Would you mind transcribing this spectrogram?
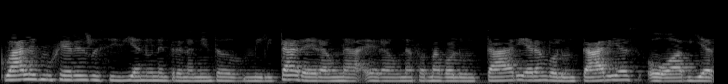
cuáles mujeres recibían un entrenamiento militar, era una, era una forma voluntaria, eran voluntarias o había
